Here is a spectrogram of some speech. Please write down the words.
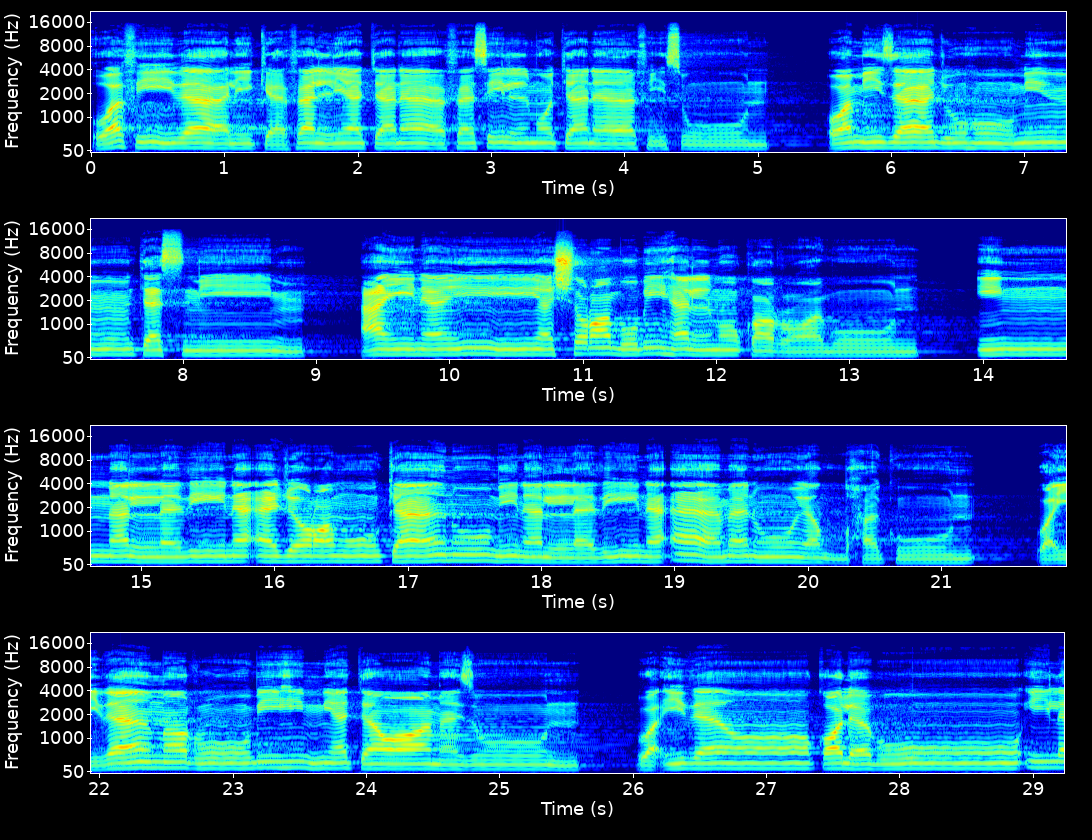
وفي ذلك فليتنافس المتنافسون. ومزاجه من تسنيم عينا يشرب بها المقربون. إن الذين أجرموا كانوا من الذين آمنوا يضحكون. وإذا مروا بهم يتغامزون. وإذا انقلبوا إلى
